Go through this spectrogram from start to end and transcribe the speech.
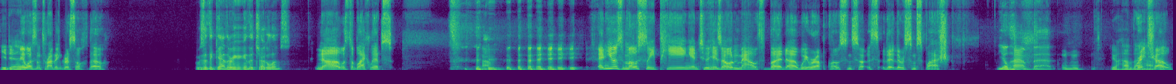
you did It wasn't Throbbing Gristle though. Was it the gathering of the Juggalos? No, it was the Black Lips, Oh. and he was mostly peeing into his own mouth. But uh, we were up close, and so, so there there was some splash. You'll have that. Mhm. you'll have that Great happen. show.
